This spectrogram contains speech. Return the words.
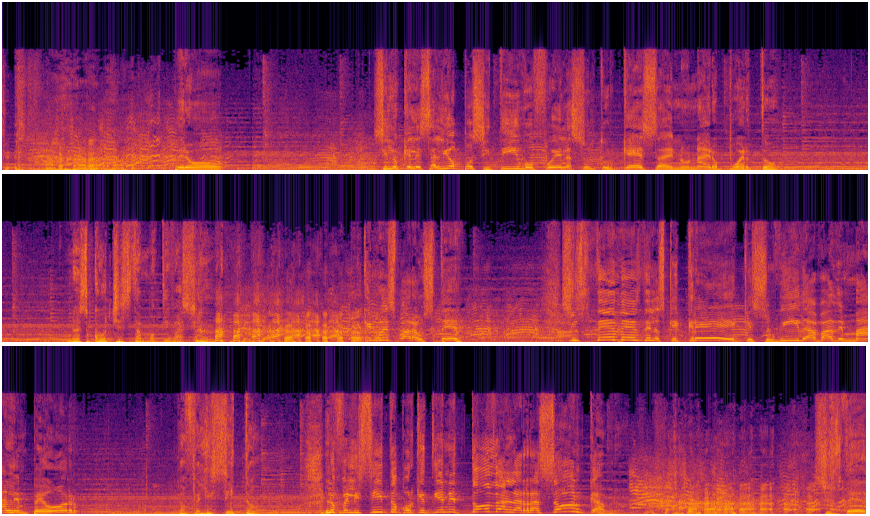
Pero si lo que le salió positivo fue el azul turquesa en un aeropuerto, no escuche esta motivación. Porque no es para usted. Si usted es de los que cree que su vida va de mal en peor, lo felicito. Lo felicito porque tiene toda la razón, cabrón. Si usted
